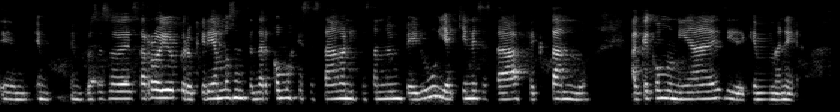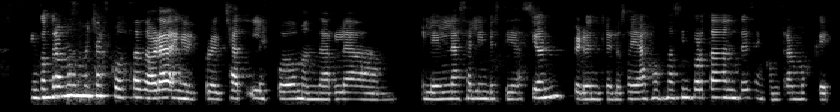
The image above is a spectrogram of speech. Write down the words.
en, en, proceso de desarrollo, pero queríamos entender cómo es que se estaba manifestando en Perú y a quiénes estaba afectando, a qué comunidades y de qué manera. Encontramos muchas cosas, ahora en el, por el chat les puedo mandar la, el enlace a la investigación, pero entre los hallazgos más importantes encontramos que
